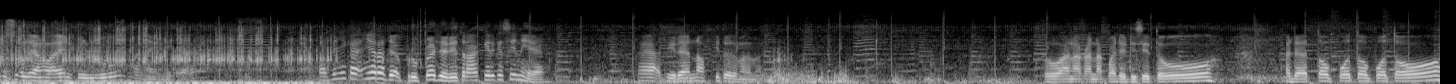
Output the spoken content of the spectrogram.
susul yang lain dulu Mana ini ya? Tapi ini kayaknya rada berubah dari terakhir ke sini ya. Kayak direnov gitu teman-teman. Tuh anak-anak pada di situ. Ada topo-topo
